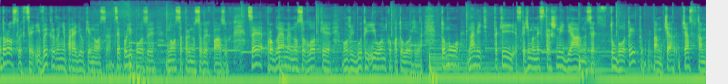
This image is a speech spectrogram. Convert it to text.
В дорослих це і викривлення переділки носа, це поліпози носа при носових пазух, це проблеми носоглотки, можуть бути і онкопатологія. Тому навіть такий, скажімо, не страшний діагноз, як тубоотит, там ча- часто там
